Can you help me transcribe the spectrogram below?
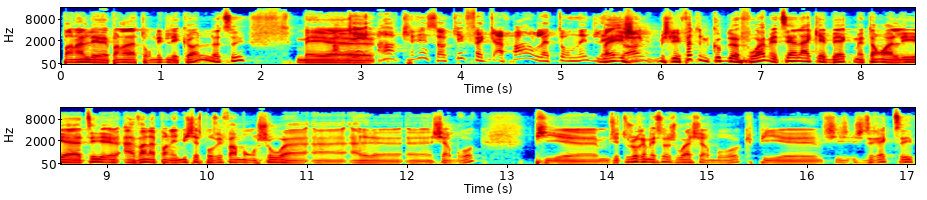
pendant, le- pendant la tournée de l'école, là, tu sais. Mais. euh, OK, ah, Chris, OK. Fait qu'à part la tournée de ben, l'école. je, je l'ai fait une couple de fois, mais tu sais, aller à Québec, mettons, aller, euh, tu sais, euh, avant la pandémie, j'étais supposé faire mon show à, à- à, Sherbrooke. Puis euh, j'ai toujours aimé ça jouer à Sherbrooke. Puis euh, je je dirais que tu sais,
